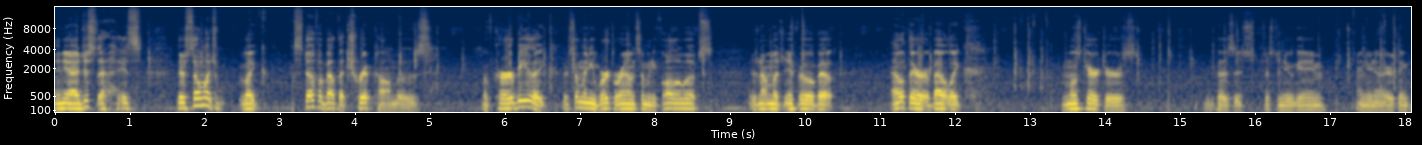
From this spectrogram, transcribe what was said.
And yeah, just, uh, it's... There's so much, like, stuff about the trip combos of Kirby. Like, there's so many workarounds, so many follow-ups. There's not much info about out there about like most characters because it's just a new game and you know everything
